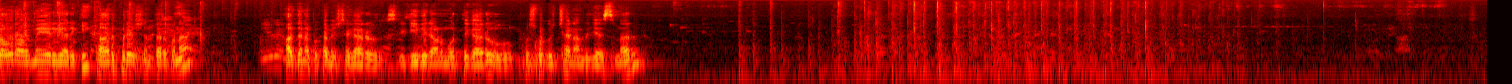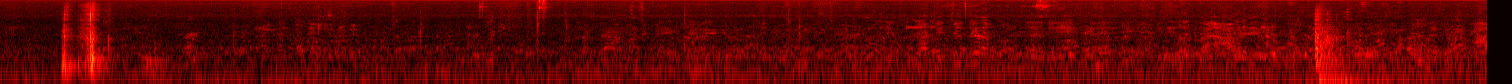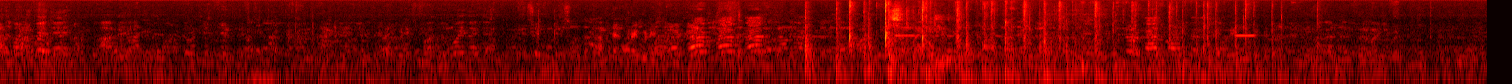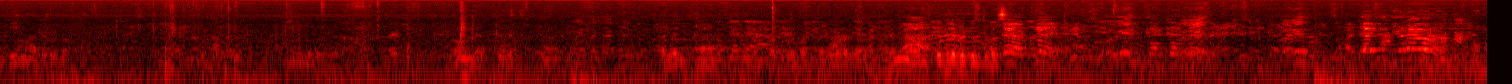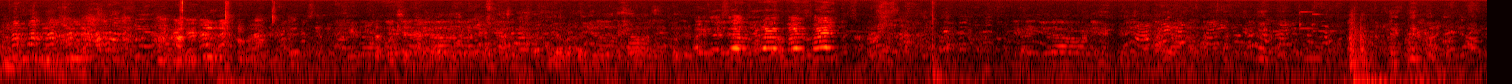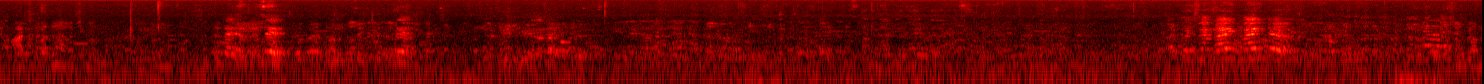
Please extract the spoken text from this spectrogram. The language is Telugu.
గౌరవ మేయర్ గారికి కార్పొరేషన్ తరఫున అదనపు కమిషనర్ గారు శ్రీ డివి రమణమూర్తి గారు పుష్పగుచ్చాన్ని అందజేస్తున్నారు. చేతిలో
